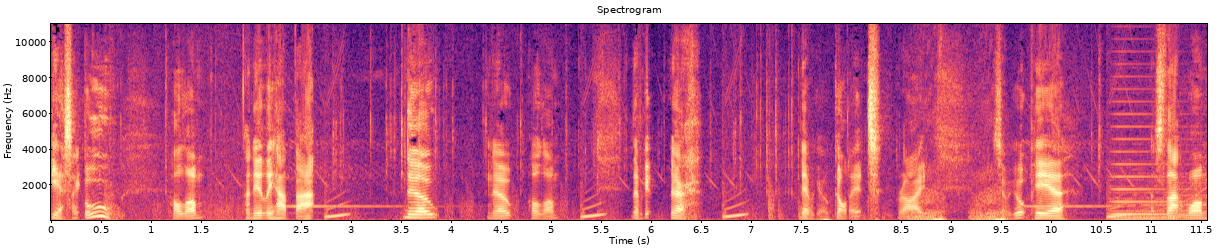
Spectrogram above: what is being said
Yes, I... Ooh! Hold on. I nearly had that. No. No. Hold on. There we go. There we go. Got it. Right. So we go up here. That's that one.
